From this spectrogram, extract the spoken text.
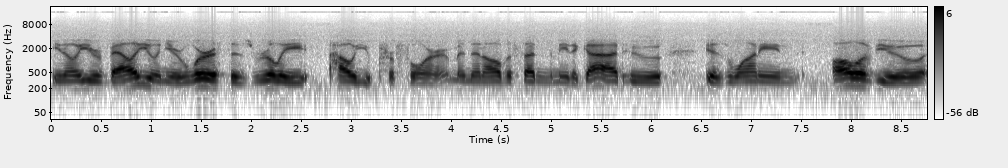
you know your value and your worth is really how you perform. And then all of a sudden to meet a god who is wanting all of you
